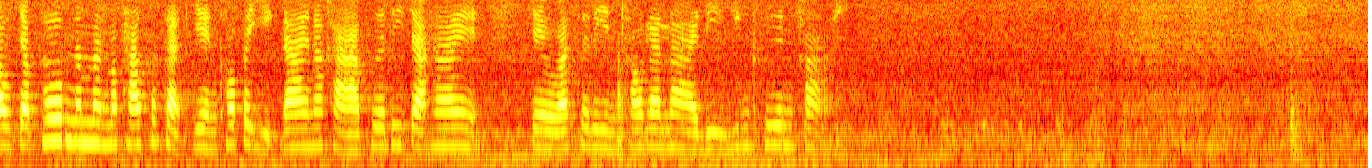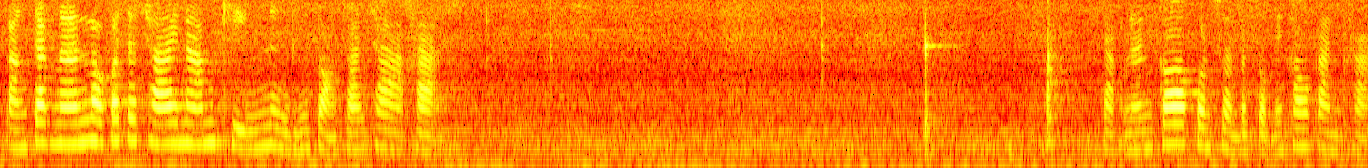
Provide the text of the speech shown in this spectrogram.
เราจะเพิ่มน้ำมันมะพร้าวสกัดเย็นเข้าไปอีกได้นะคะ เพื่อที่จะให้เจลวัสลีนเขาละลายดียิ่งขึ้นค่ะ หลังจากนั้นเราก็จะใช้น้ำขิง 1-2 ช้อนชาค่ะ จากนั้นก็คนส่วนผสมให้เข้ากันค่ะ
